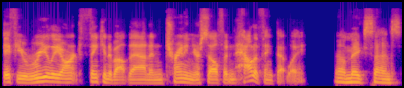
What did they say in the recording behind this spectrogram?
if you really aren't thinking about that and training yourself in how to think that way. That makes sense.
